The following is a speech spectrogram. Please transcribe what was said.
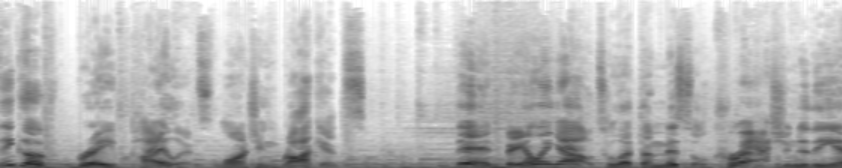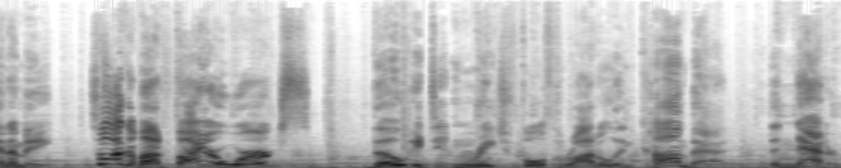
Think of brave pilots launching rockets, then bailing out to let the missile crash into the enemy. Talk about fireworks! Though it didn't reach full throttle in combat, the Natter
